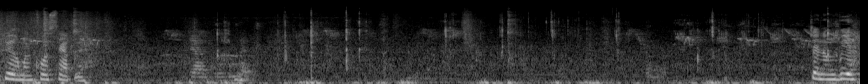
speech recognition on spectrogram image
เครื่องมันโคตรแซ่บเลย เจานังเบียร์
